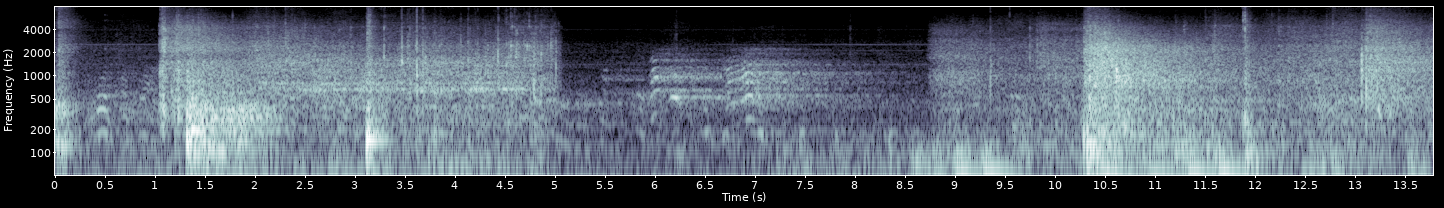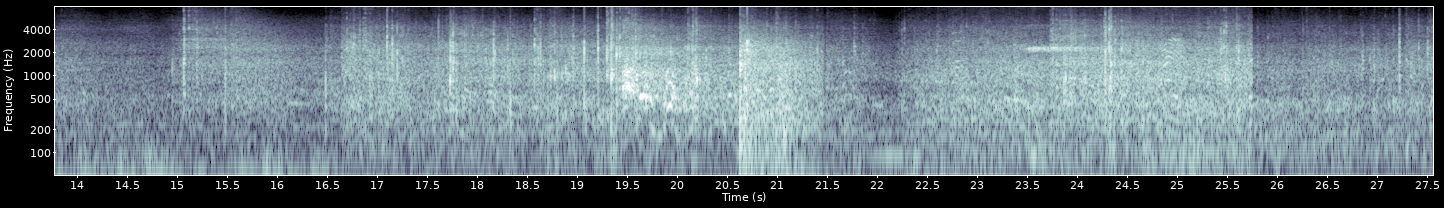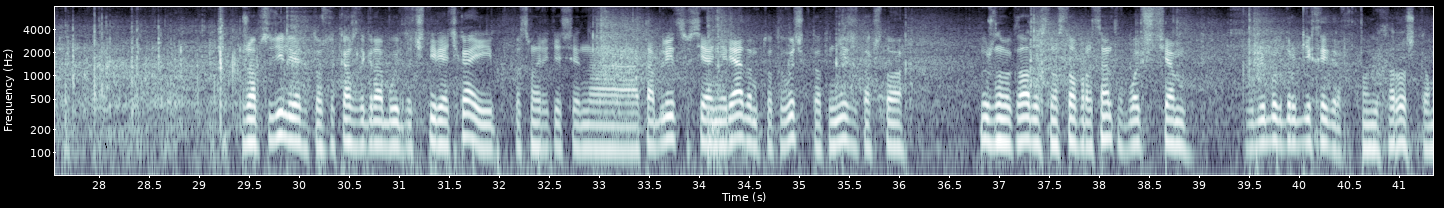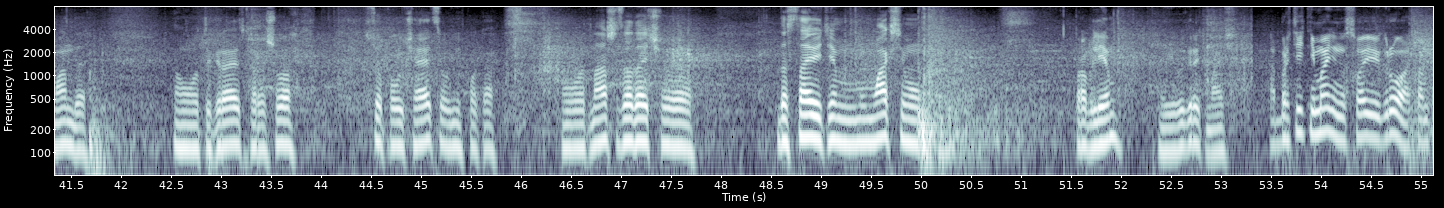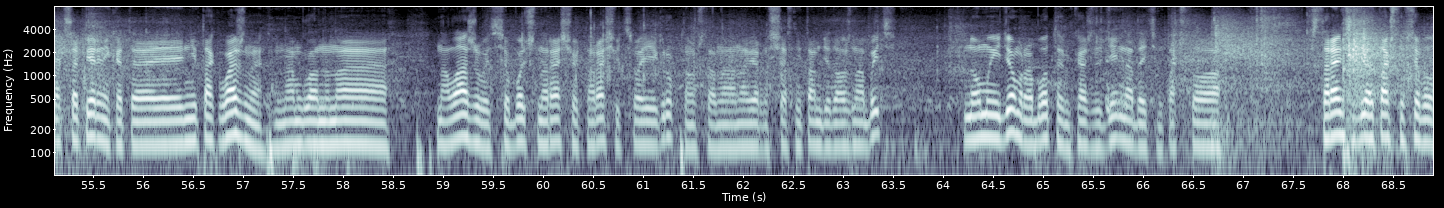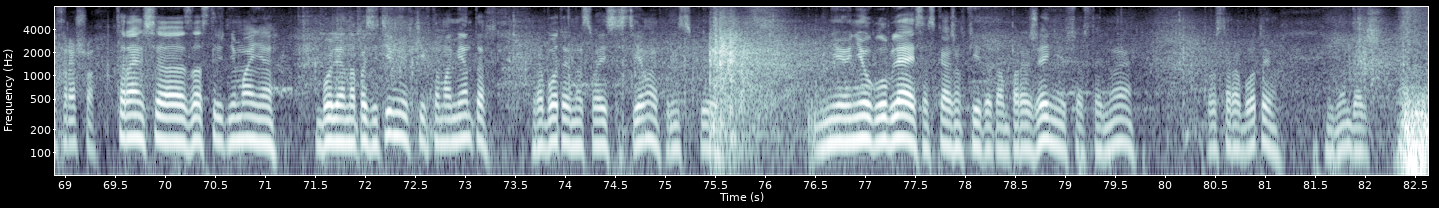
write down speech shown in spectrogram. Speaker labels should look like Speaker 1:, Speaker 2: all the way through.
Speaker 1: Вот, вот, вот. Уже обсудили это, то, что каждая игра будет за 4 очка, и посмотреть, если на таблицу, все они рядом, кто-то выше, кто-то ниже, так что нужно выкладываться на 100% больше, чем в любых других играх.
Speaker 2: У них хорошая команда, вот, играют хорошо, все получается у них пока. Вот, наша задача доставить им максимум проблем и выиграть матч.
Speaker 1: Обратить внимание на свою игру, а там как соперник это не так важно. Нам главное на налаживать, все больше наращивать, наращивать свою игру, потому что она, наверное, сейчас не там, где должна быть. Но мы идем, работаем каждый день над этим, так что стараемся сделать так, чтобы все было хорошо.
Speaker 2: Стараемся заострить внимание более на позитивных каких-то моментах, работаем над своей системой, в принципе, не, не углубляясь, скажем, в какие-то там поражения и все остальное. Просто работаем, идем дальше.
